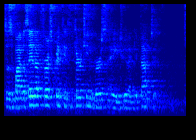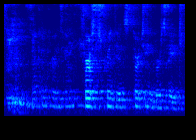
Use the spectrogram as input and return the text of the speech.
Does the Bible say that? 1 Corinthians 13, verse 8. Who did I get that to? 2 Corinthians. 1 Corinthians 13, verse 8.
